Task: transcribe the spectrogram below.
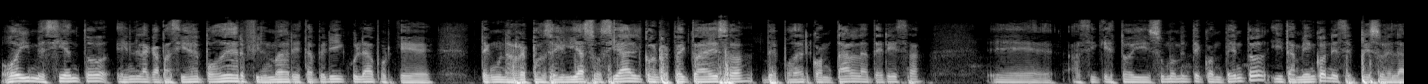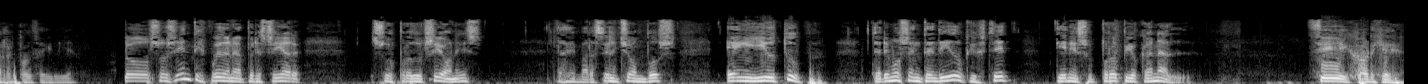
hoy me siento en la capacidad de poder filmar esta película porque tengo una responsabilidad social con respecto a eso, de poder contarla a Teresa. Eh, así que estoy sumamente contento y también con ese peso de la responsabilidad. Los oyentes pueden apreciar sus producciones, las de Marcel Chombos, en YouTube. Tenemos entendido que usted tiene su propio canal. Sí, Jorge.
